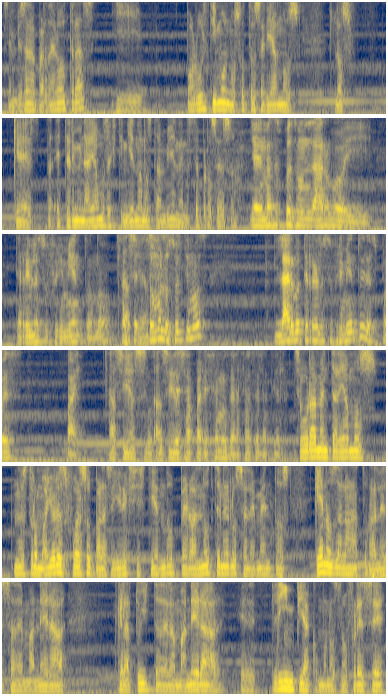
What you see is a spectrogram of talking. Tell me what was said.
se empiezan a perder otras y por último nosotros seríamos los que terminaríamos extinguiéndonos también en este proceso. Y además después de un largo y terrible sufrimiento, ¿no? O sea, somos los últimos, largo, terrible sufrimiento y después, bye. Así es, Nos así desaparecemos de la faz de la Tierra. Seguramente haríamos nuestro mayor esfuerzo para seguir existiendo, pero al no tener los elementos que nos da la naturaleza de manera gratuita, de la manera eh, limpia como nos lo ofrece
